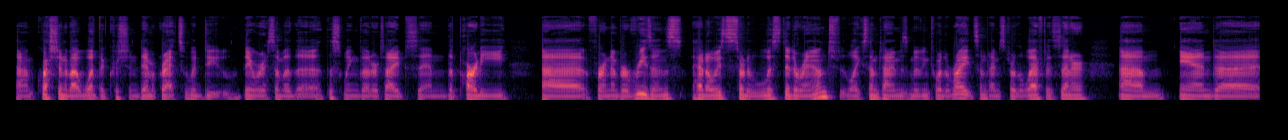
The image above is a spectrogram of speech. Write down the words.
um, question about what the Christian Democrats would do. They were some of the the swing voter types, and the party, uh, for a number of reasons, had always sort of listed around, like sometimes moving toward the right, sometimes toward the left or the center. Um, and uh,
